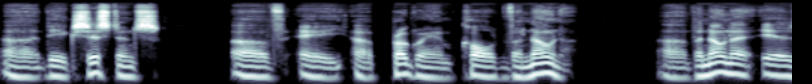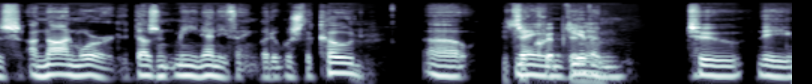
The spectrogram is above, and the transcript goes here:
uh, the existence of a, a, program called Venona. Uh, Venona is a non word, it doesn't mean anything, but it was the code uh, name given to the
